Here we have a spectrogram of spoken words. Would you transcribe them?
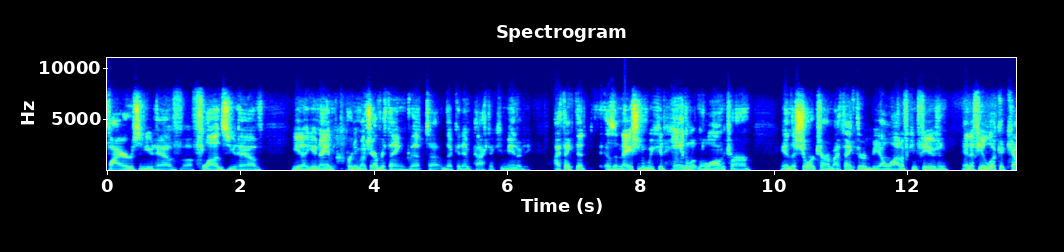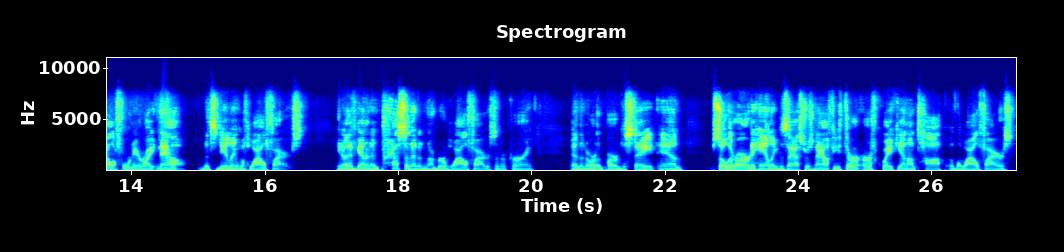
fires and you'd have uh, floods, you'd have you know, you name it, pretty much everything that uh, that could impact a community. I think that as a nation, we could handle it in the long term. In the short term, I think there'd be a lot of confusion. And if you look at California right now, that's dealing with wildfires, you know, they've got an unprecedented number of wildfires that are occurring in the northern part of the state. And so they're already handling disasters now. If you throw an earthquake in on top of the wildfires,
